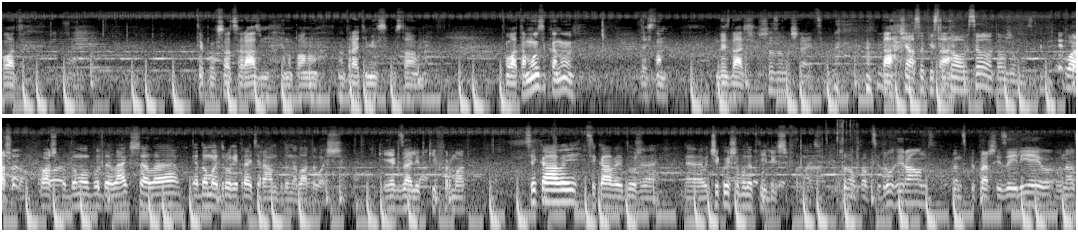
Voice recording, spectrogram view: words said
От. типу, все це разом, я напевно на третє місце поставив. От, а музика, ну, десь там, десь далі. Що залишається? Так. Часу після Так. того всього, то вже музика. Важко, важко. Думав, буде легше, але я думаю, другий, третій раунд буде набагато важче. Як взагалі такий формат? Цікавий, цікавий, дуже. Е, Очікую, що буде такий більший формат. Там, хлопці, другий раунд. В принципі, перший за Ілією. У нас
